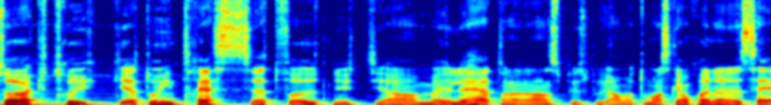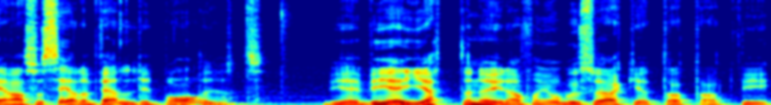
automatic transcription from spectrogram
Söktrycket och intresset för att utnyttja möjligheterna i landsbygdsprogrammet, om man ska generalisera, så ser det väldigt bra ut. Vi är, vi är jättenöjda från Jordbruksverket att, att vi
